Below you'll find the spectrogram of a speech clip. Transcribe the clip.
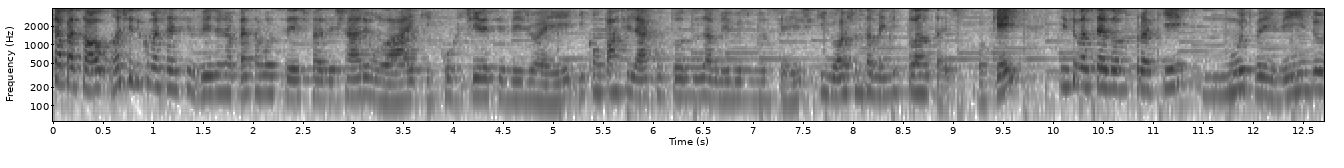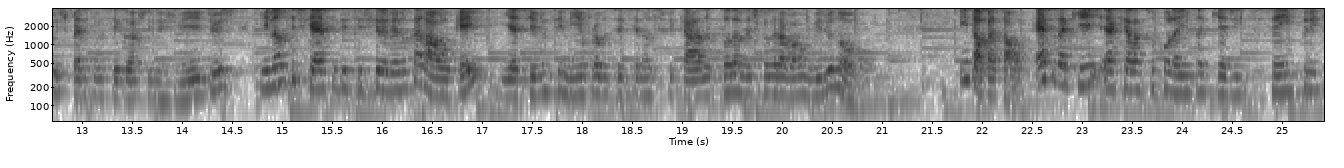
Então pessoal, antes de começar esse vídeo eu já peço a vocês para deixarem um like, curtir esse vídeo aí e compartilhar com todos os amigos de vocês que gostam também de plantas, ok? E se você é novo por aqui, muito bem-vindo, espero que você goste dos vídeos e não se esquece de se inscrever no canal, ok? E ative o sininho para você ser notificado toda vez que eu gravar um vídeo novo. Então pessoal, essa daqui é aquela suculenta que a gente sempre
